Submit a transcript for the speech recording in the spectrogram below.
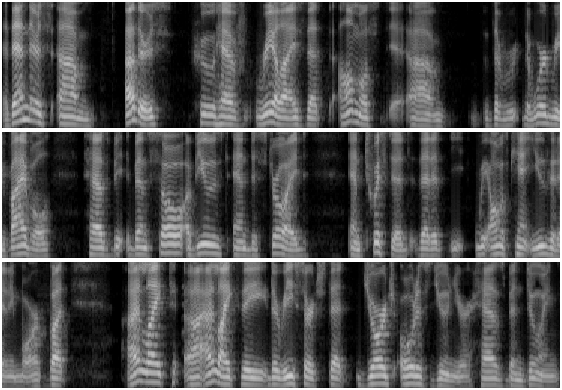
And then there's um, others who have realized that almost um, the the word revival has be, been so abused and destroyed and twisted that it we almost can't use it anymore. But I liked uh, I like the the research that George Otis Jr. has been doing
